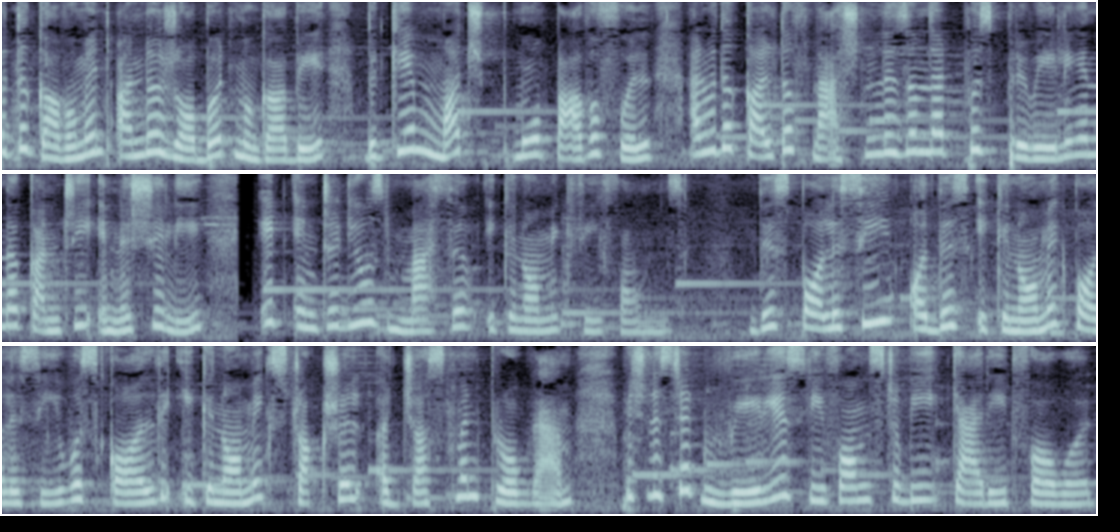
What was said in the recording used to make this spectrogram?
But the government under Robert Mugabe became much more powerful, and with the cult of nationalism that was prevailing in the country initially, it introduced massive economic reforms. This policy or this economic policy was called the Economic Structural Adjustment Program, which listed various reforms to be carried forward.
